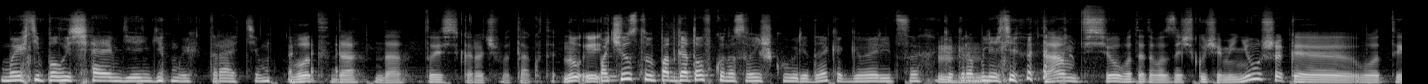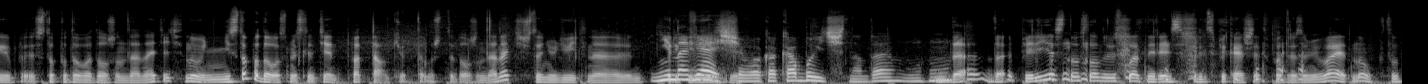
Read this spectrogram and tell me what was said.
Мы не получаем деньги, мы их тратим. Вот, да, да. То есть, короче, вот так вот. Ну, и... Почувствуй подготовку на своей шкуре, да, как говорится, к ограблению. Там все вот это вот, значит, куча менюшек, э, вот ты стопудово должен донатить. Ну, не стопудово, в смысле, тебе подталкивают, потому что ты должен донатить, что неудивительно. Ненавязчиво, как обычно, да? Угу. Да, да. Переезд на условно-бесплатный рейс, в принципе, конечно, это подразумевает. Ну, тут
